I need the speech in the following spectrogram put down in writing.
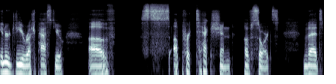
energy rush past you of a protection of sorts that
